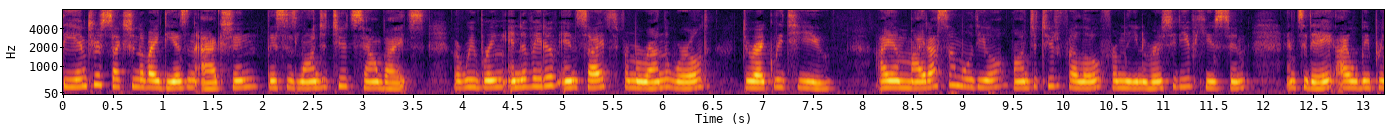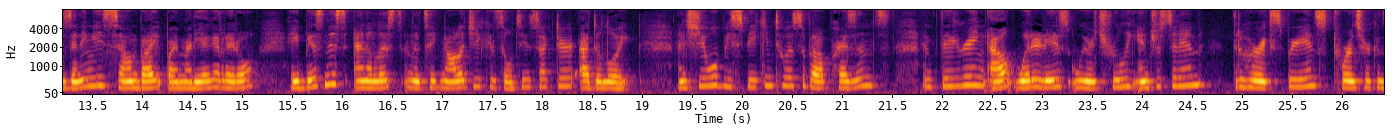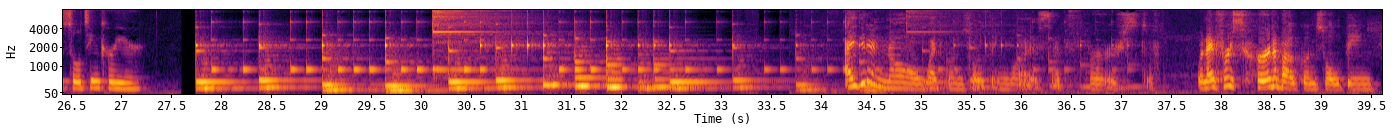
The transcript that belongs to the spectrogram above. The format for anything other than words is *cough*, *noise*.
the intersection of ideas and action, this is Longitude Soundbites, where we bring innovative insights from around the world directly to you. I am Mayra Samudio, Longitude Fellow from the University of Houston, and today I will be presenting a soundbite by Maria Guerrero, a business analyst in the technology consulting sector at Deloitte, and she will be speaking to us about presence and figuring out what it is we are truly interested in through her experience towards her consulting career. I didn't know what consulting was at first. When I first heard about consulting,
